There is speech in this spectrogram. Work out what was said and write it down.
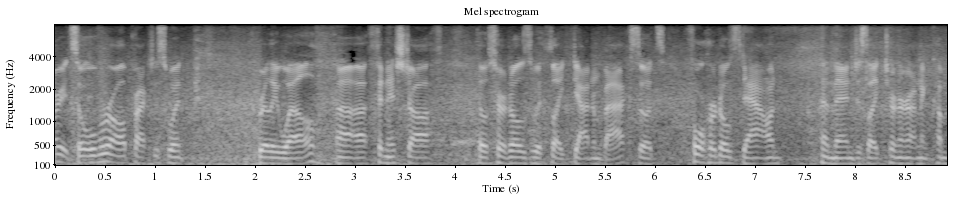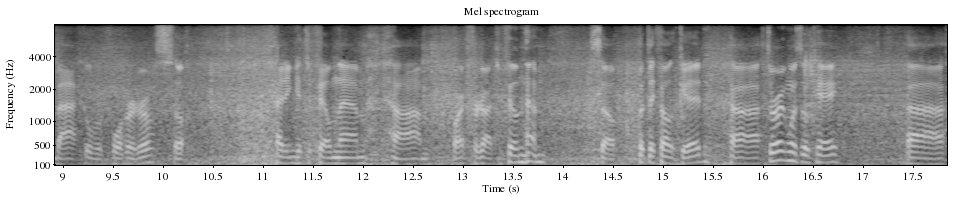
All right, so overall practice went really well. Uh, finished off those hurdles with like down and back. So it's four hurdles down and then just like turn around and come back over four hurdles. So I didn't get to film them um, or I forgot to film them. So, but they felt good. Uh, throwing was okay. Uh,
